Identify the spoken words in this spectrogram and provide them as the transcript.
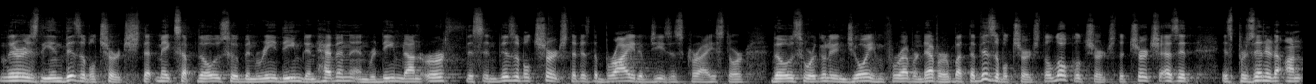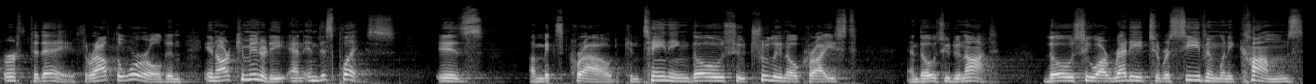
There is the invisible church that makes up those who have been redeemed in heaven and redeemed on earth, this invisible church that is the bride of Jesus Christ, or those who are going to enjoy him forever and ever. But the visible church, the local church, the church as it is presented on earth today, throughout the world, and in our community and in this place, is a mixed crowd containing those who truly know Christ and those who do not those who are ready to receive him when he comes,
